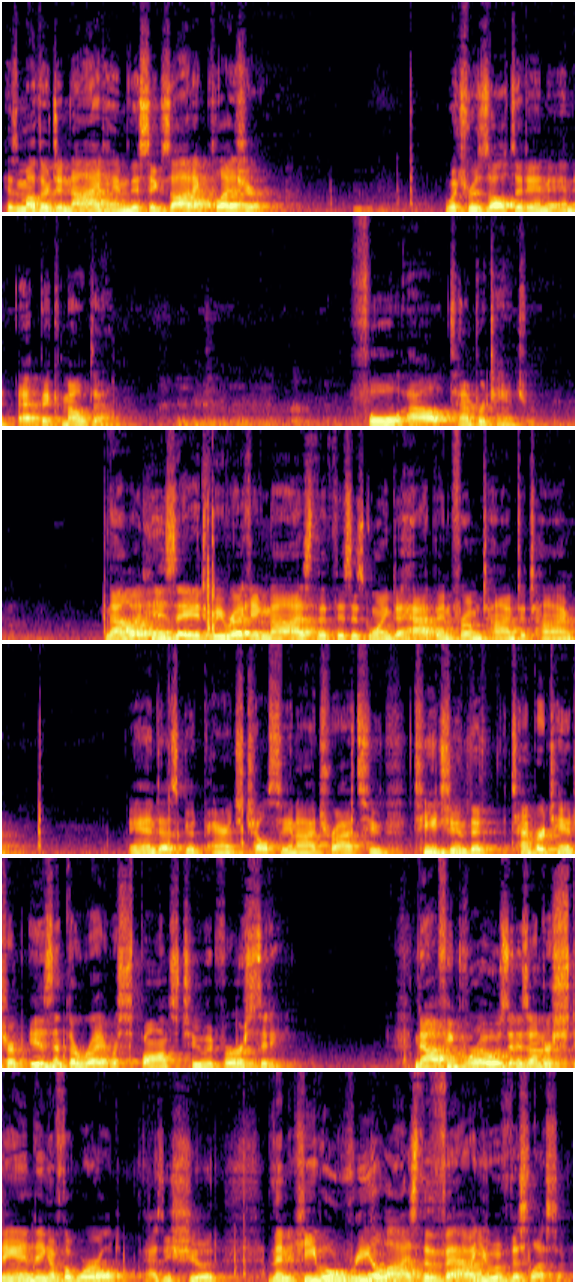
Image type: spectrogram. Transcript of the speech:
his mother denied him this exotic pleasure, which resulted in an epic meltdown. Full out temper tantrum. Now, at his age, we recognize that this is going to happen from time to time. And as good parents, Chelsea and I try to teach him that temper tantrum isn't the right response to adversity. Now, if he grows in his understanding of the world, as he should, then he will realize the value of this lesson.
